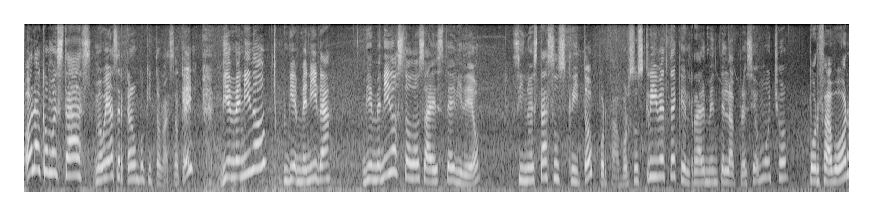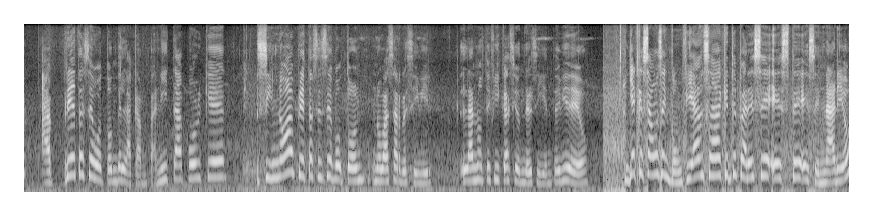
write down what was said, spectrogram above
Hola, ¿cómo estás? Me voy a acercar un poquito más, ¿ok? Bienvenido, bienvenida, bienvenidos todos a este video. Si no estás suscrito, por favor suscríbete, que realmente lo aprecio mucho. Por favor, aprieta ese botón de la campanita porque si no aprietas ese botón no vas a recibir la notificación del siguiente video ya que estamos en confianza, ¿qué te parece este escenario?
